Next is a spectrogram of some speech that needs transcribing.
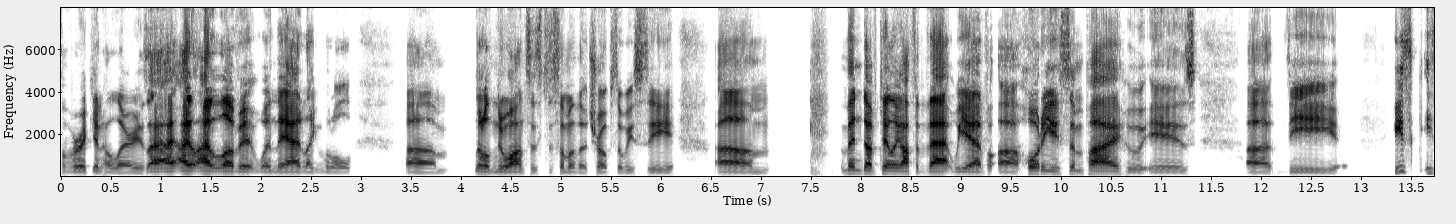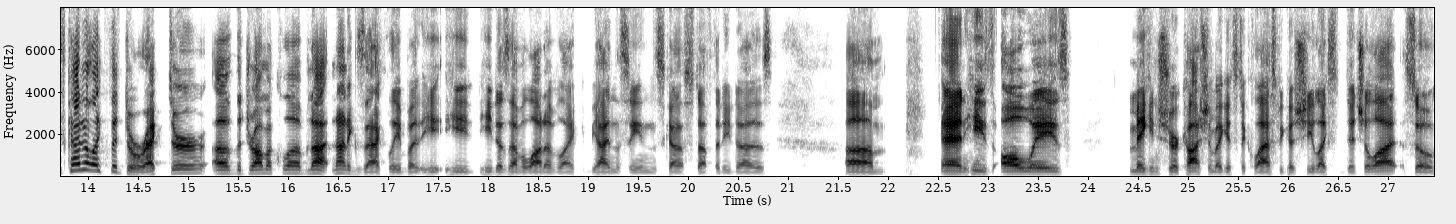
freaking hilarious I, I i love it when they add like little um little nuances to some of the tropes that we see um then dovetailing off of that we have uh hori senpai who is uh the He's he's kinda like the director of the drama club, not not exactly, but he he he does have a lot of, like, behind the scenes kinda stuff that he does. Um, and he's always making sure Kashima gets to class because she likes to ditch a lot. So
